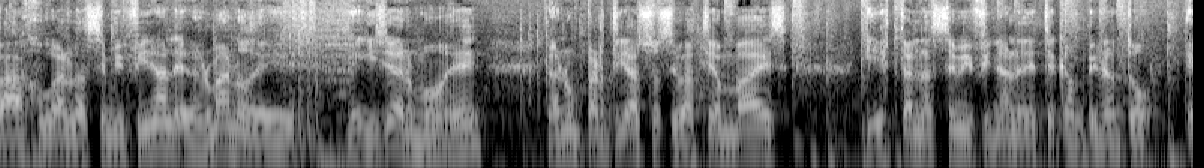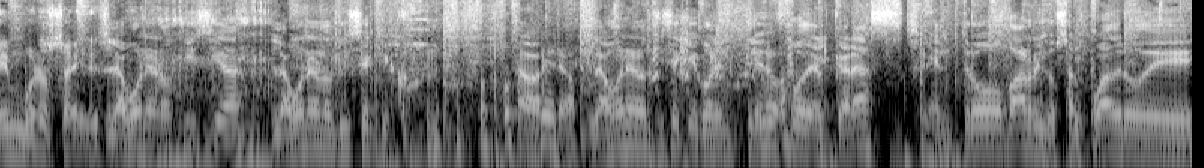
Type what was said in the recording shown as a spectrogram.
va a jugar la semifinal, el hermano de, de Guillermo, ¿eh? ganó un partidazo Sebastián Báez y está en las semifinales de este campeonato en Buenos Aires. La buena noticia, la buena noticia que con la, la buena noticia que con el triunfo de Alcaraz entró Barrios al cuadro de,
